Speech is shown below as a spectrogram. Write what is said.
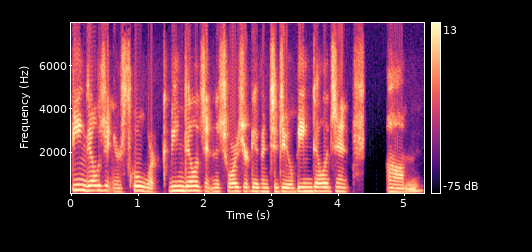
being diligent in your schoolwork, being diligent in the chores you're given to do, being diligent. Um,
